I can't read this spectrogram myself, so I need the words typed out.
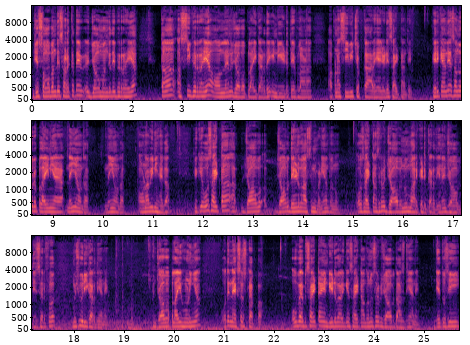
ਜੇ 100 ਬੰਦੇ ਸੜਕ ਤੇ ਜੌਬ ਮੰਗਦੇ ਫਿਰ ਰਹੇ ਆ ਤਾਂ 80 ਫਿਰ ਰਹੇ ਆ ਆਨਲਾਈਨ ਜੌਬ ਅਪਲਾਈ ਕਰਦੇ ਇੰਡੀਡ ਤੇ ਫਲਾਣਾ। ਆਪਣਾ ਸੀਵੀ ਚਿਪਕਾ ਰਹੇ ਆ ਜਿਹੜੇ ਸਾਈਟਾਂ ਤੇ। ਫਿਰ ਕਹਿੰਦੇ ਆ, ਸਾਨੂੰ ਰਿਪਲਾਈ ਨਹੀਂ ਆਇਆ। ਨਹੀਂ ਆਉਂਦਾ ਨਹੀਂ ਆਉਂਦਾ। ਆਉਣਾ ਵੀ ਨਹੀਂ ਹੈਗਾ। ਕਿਉਂਕਿ ਉਹ ਸਾਈਟਾਂ ਜੌਬ ਜੌਬ ਦੇਣ ਵਾਸਤੇ ਨਹੀਂ ਬਣੀਆਂ ਤੁਹਾਨੂੰ। ਉਹ ਸਾਈਟਾਂ ਸਿਰਫ ਜੌਬ ਨੂੰ ਮਾਰਕੀਟ ਕਰਦੀਆਂ ਨੇ ਜੌਬ ਦੀ ਸਿਰਫ ਮਸ਼ਹੂਰੀ ਕਰਦੀਆਂ ਨੇ। ਜੌਬ ਅਪਲਾਈ ਹੋਣੀ ਆ, ਉਹ ਤੇ ਨੈਕਸਟ ਸਟੈਪ ਆ। ਉਹ ਵੈਬਸਾਈਟਾਂ ਇੰਡੀਡ ਵਰਗੀਆਂ ਸਾਈਟਾਂ ਤੁਹਾਨੂੰ ਸਿਰਫ ਜੌਬ ਦੱਸਦੀਆਂ ਨੇ। ਜੇ ਤੁਸੀਂ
